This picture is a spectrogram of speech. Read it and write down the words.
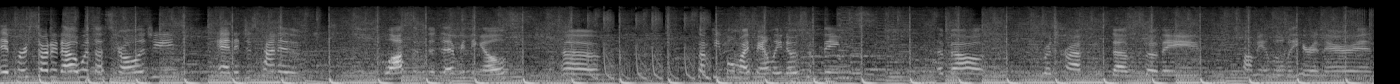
It first started out with astrology, and it just kind of blossomed into everything else. Um, some people in my family know some things about witchcraft and stuff, so they taught me a little bit here and there, and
